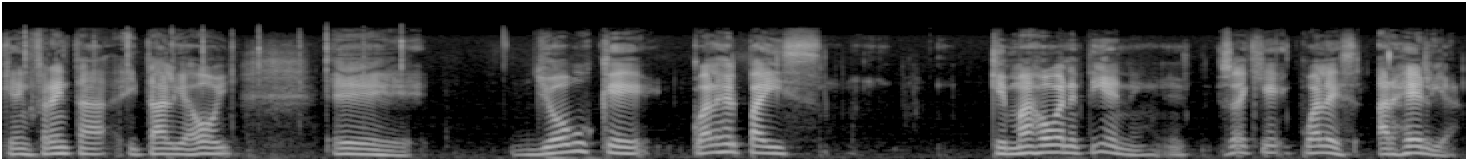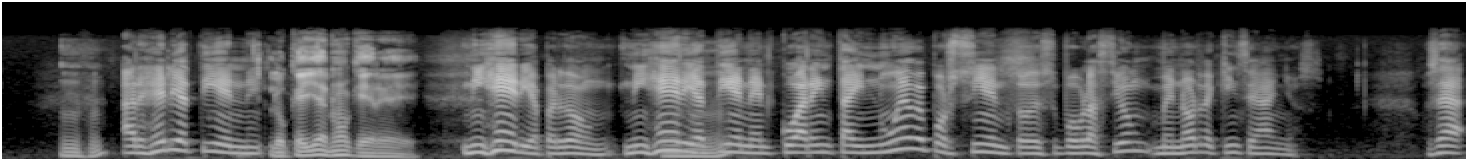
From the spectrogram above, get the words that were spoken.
que enfrenta Italia hoy. Eh, yo busqué cuál es el país que más jóvenes tiene. Eh, ¿Sabes qué? cuál es? Argelia. Argelia tiene, Lo que ella no quiere. Nigeria, perdón, Nigeria tiene el 49% de su población menor de 15 años. O sea,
